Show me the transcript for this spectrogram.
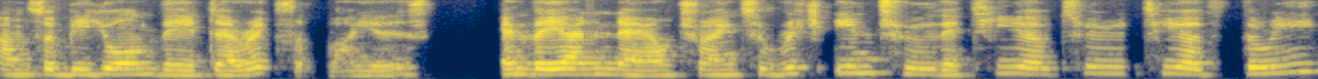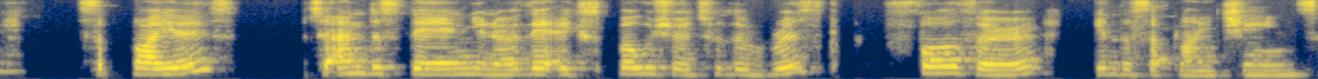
Um, so beyond their direct suppliers. And they are now trying to reach into their tier two, tier three suppliers to understand, you know, their exposure to the risk further in the supply chains.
